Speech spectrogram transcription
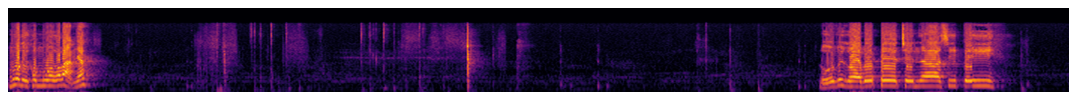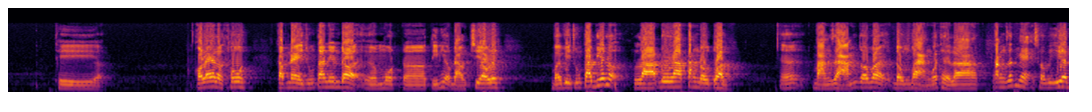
mua thì không mua các bạn nhé. Đối với GBP trên uh, GPI thì có lẽ là thôi. Cặp này chúng ta nên đợi ờ, một uh, tín hiệu đảo chiều đây bởi vì chúng ta biết là đô la tăng đầu tuần. Đấy, bảng giảm do vậy đồng bảng có thể là tăng rất nhẹ so với yên.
